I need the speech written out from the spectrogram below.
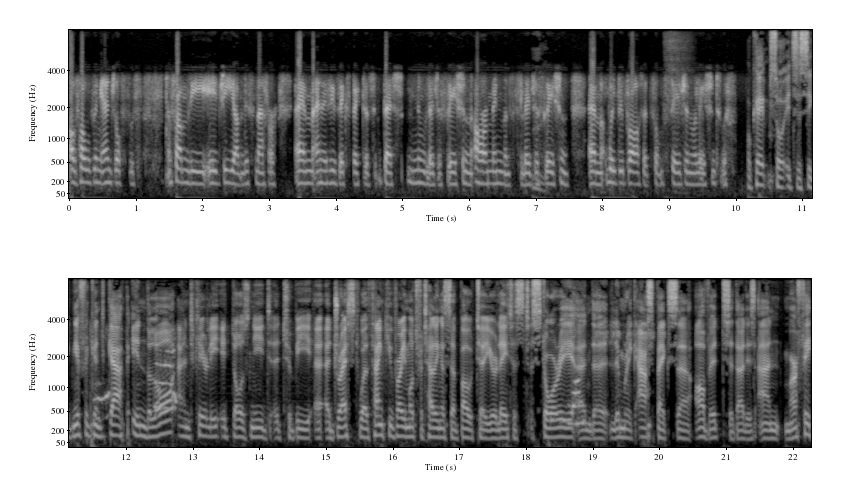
of Housing and Justice from the AG on this matter, um, and it is expected that new legislation or amendments to legislation um, will be brought at some stage in relation to it. Okay, so it's a significant gap in the law, and clearly it does need uh, to be uh, addressed. Well, thank you very much for telling us about uh, your latest story and the Limerick aspects uh, of it. So That is Anne Murphy,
